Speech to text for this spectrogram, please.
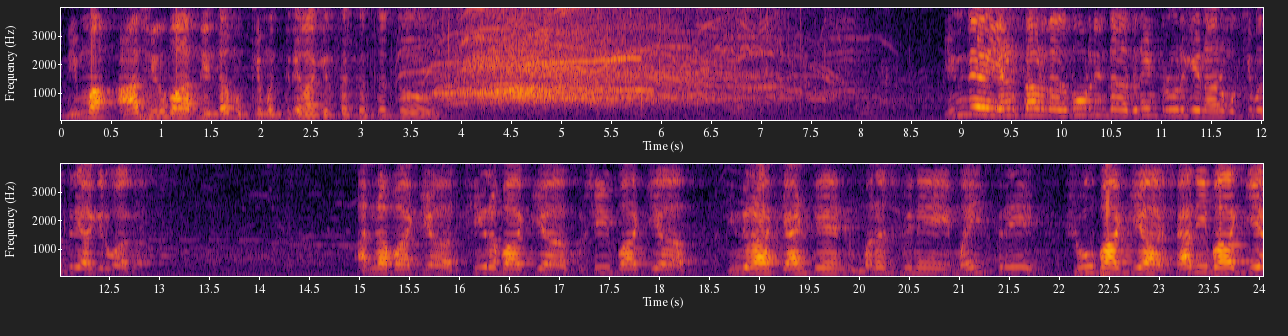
ನಿಮ್ಮ ಆಶೀರ್ವಾದದಿಂದ ಮುಖ್ಯಮಂತ್ರಿ ಆಗಿರ್ತಕ್ಕಂಥದ್ದು. ಹಿಂದೆ ಎರಡ್ ಸಾವಿರದ ಹದಿಮೂರರಿಂದ ಹದಿನೆಂಟರವರೆಗೆ ನಾನು ಮುಖ್ಯಮಂತ್ರಿ ಆಗಿರುವಾಗ ಅನ್ನಭಾಗ್ಯ, ಕ್ಷೀರಭಾಗ್ಯ, ಕೃಷಿ ಭಾಗ್ಯ, ಇಂದಿರಾ ಕ್ಯಾಂಟೀನ್, ಮನಸ್ವಿನಿ, ಮೈತ್ರಿ ಶೂಭಾಗ್ಯ ಶಾದಿ ಭಾಗ್ಯ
